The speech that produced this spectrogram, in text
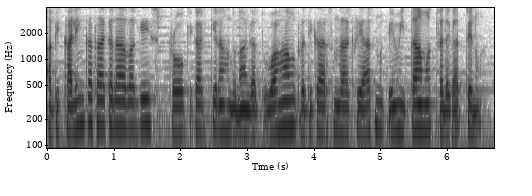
අපි කලින් කතා කලා වගේ ස්ට්‍රෝක එකක් කියලා හඳුනාගත් වහාම ප්‍රතිකාර සඳහා ක්‍රියාත්මකවීම ඉතාමත් වැදගත් වෙනවා.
